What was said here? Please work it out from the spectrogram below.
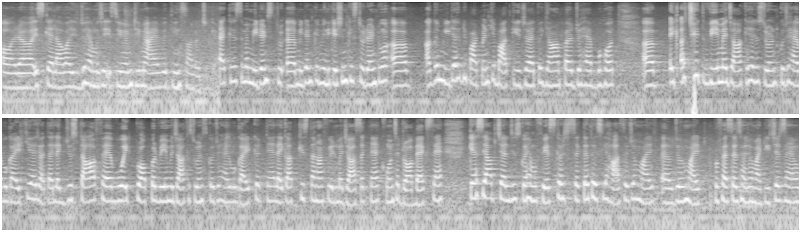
और इसके अलावा जो है मुझे इस यू में आए हुए तीन साल हो चुके हैं। एक्चुअली से मैं मीडिया मीडिया एंड कम्युनिकेशन की स्टूडेंट हूँ अगर मीडिया डिपार्टमेंट की बात की जाए तो यहाँ पर जो है बहुत एक अच्छे वे में जाके है जो स्टूडेंट को जो है वो गाइड किया जाता है। लाइक जो स्टाफ है वो एक प्रॉपर वे में जाके स्टूडेंट्स को जो है वो गाइड करते हैं। लाइक आप किस तरह फ़ील्ड में जा सकते हैं कौन से ड्रॉबैक्स हैं कैसे आप चैलेंजेस को हैं वो फेस कर सकते हैं। तो इस लिहाज से जो हमारे जो हमारे प्रोफेसर हैं जो हमारे टीचर्स हैं वो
